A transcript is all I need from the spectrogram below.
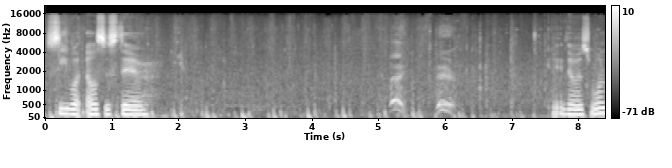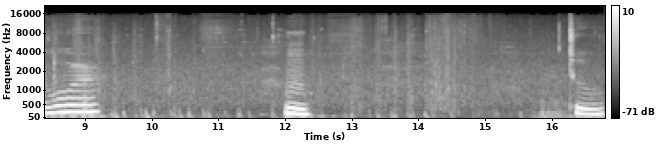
see what else is there. Okay, there was one more. Hmm. Two.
